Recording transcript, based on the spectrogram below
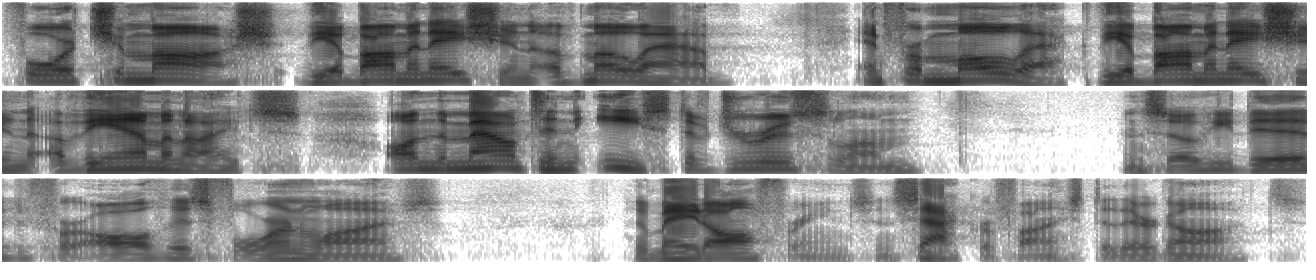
for Chemosh, the abomination of Moab, and for Molech, the abomination of the Ammonites, on the mountain east of Jerusalem. And so he did for all his foreign wives, who made offerings and sacrifice to their gods.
